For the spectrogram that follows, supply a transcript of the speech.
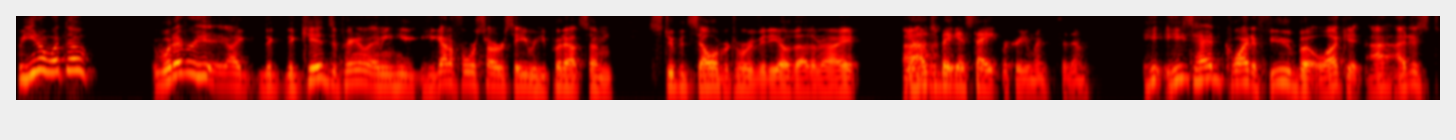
But you know what though? Whatever he like the, the kids apparently, I mean, he he got a four star receiver. He put out some stupid celebratory video the other night. Yeah, Uh, it was a big in-state recruiting win for them. he he's had quite a few, but like it, I, I just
